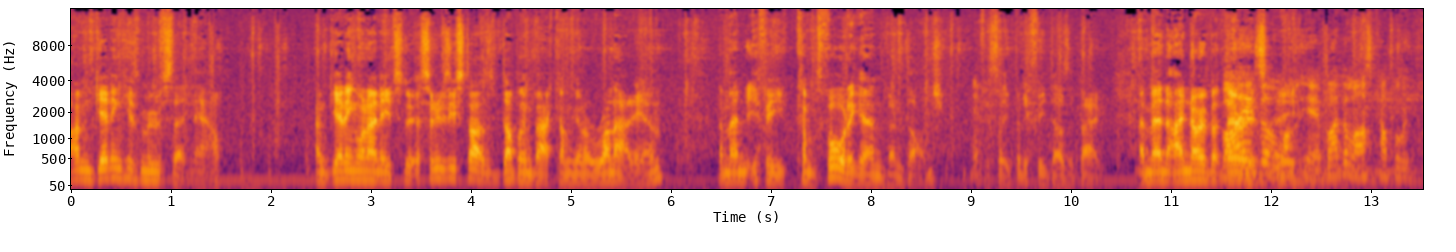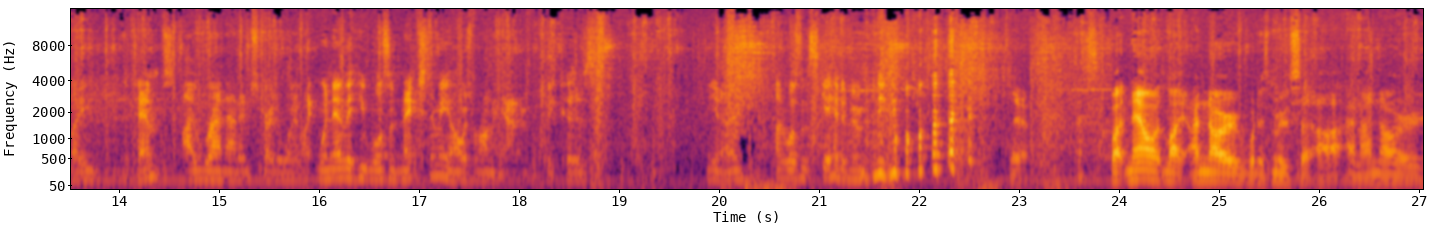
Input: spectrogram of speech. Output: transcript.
I'm getting his moveset now. I'm getting what I need to do. As soon as he starts doubling back, I'm gonna run at him. And then if he comes forward again, then dodge, obviously. But if he does it back, and then I know that there By is the a yeah, by the last couple of play attempts, I ran at him straight away. Like whenever he wasn't next to me, I was running at him because you know I wasn't scared of him anymore. Yeah. But now, like, I know what his moveset are, and I know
